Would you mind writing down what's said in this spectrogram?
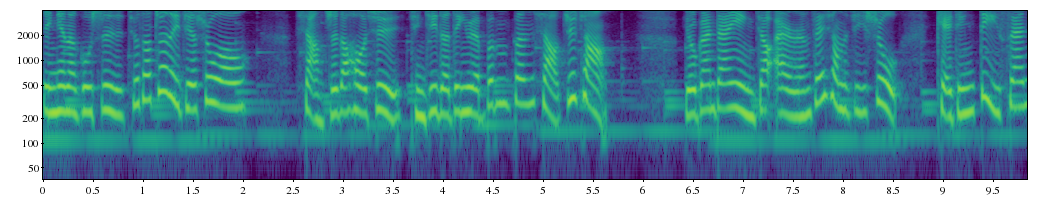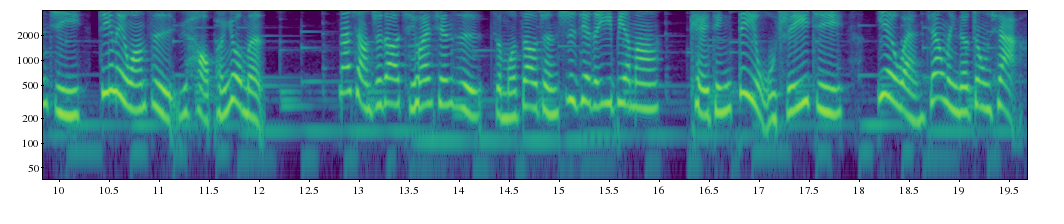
今天的故事就到这里结束喽。想知道后续，请记得订阅奔奔小剧场。有关单影叫矮人飞翔的集数，可以听第三集《精灵王子与好朋友们》。那想知道奇幻仙子怎么造成世界的异变吗？可以听第五十一集《夜晚降临的仲夏》。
